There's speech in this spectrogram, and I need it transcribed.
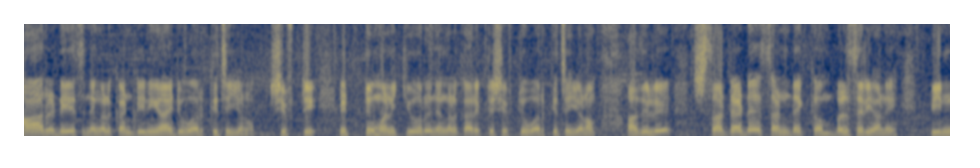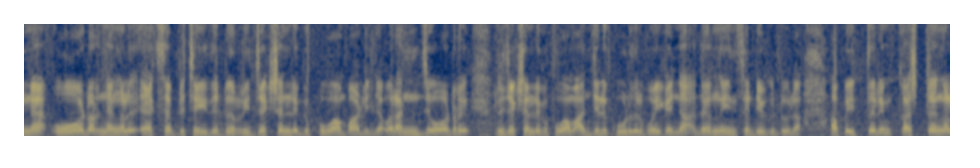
ആറ് ഡേയ്സ് ഞങ്ങൾ കണ്ടിന്യൂ ആയിട്ട് വർക്ക് ചെയ്യണം. ഷിഫ്റ്റ് എട്ട് മണിക്കൂർ ഞങ്ങൾ കറക്റ്റ് ഷിഫ്റ്റ് വർക്ക് ചെയ്യണം. അതിൽ സാറ്റർഡേ സൺഡേ കമ്പൽസറി ആണ്. പിന്നെ ഓർഡർ ഞങ്ങൾ അക്സെപ്റ്റ് ചെയ്തിട്ട് റിജക്ഷനിലേക്ക് പോകാൻ പാടില്ല. ഒരു അഞ്ച് ഓർഡർ റിജക്ഷനിലേക്ക് പോകാം അഞ്ചിൽ കൂടുതൽ പോയി കഴിഞ്ഞാൽ അതൊന്നും ഇൻസെന്റീവ് കിട്ടില്ല അപ്പോൾ ഇത്രയും കഷ്ടങ്ങൾ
